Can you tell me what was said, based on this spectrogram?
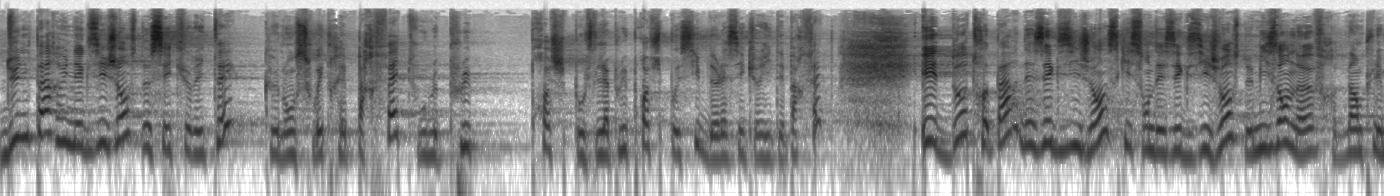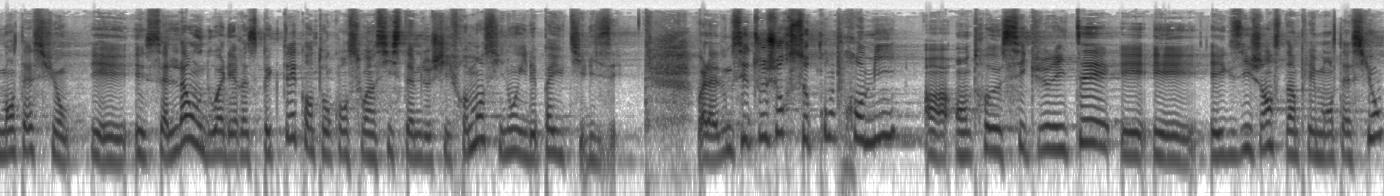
D'une part, une exigence de sécurité que l'on souhaiterait parfaite ou le plus la plus proche possible de la sécurité parfaite, et d'autre part des exigences qui sont des exigences de mise en œuvre, d'implémentation. Et, celles-là, on doit les respecter quand on conçoit un système de chiffrement, sinon il n'est pas utilisé. Voilà, donc c'est toujours ce compromis euh, entre sécurité et, exigence d'implémentation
